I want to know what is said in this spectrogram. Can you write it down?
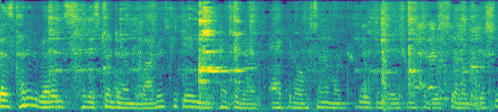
রাজধানীর ব্যারেন্স রেস্টুরেন্ট অ্যান্ড বারের থেকে র্যাব একের অবস্থানের মধ্য দিয়ে কিন্তু এই সমস্ত দেশি এবং বিদেশি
